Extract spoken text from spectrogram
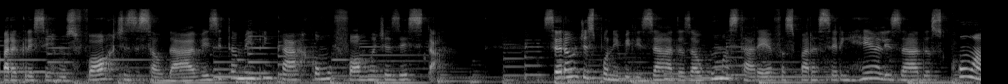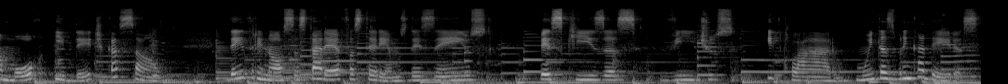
para crescermos fortes e saudáveis e também brincar como forma de exercitar. Serão disponibilizadas algumas tarefas para serem realizadas com amor e dedicação. Dentre nossas tarefas teremos desenhos, pesquisas, vídeos e, claro, muitas brincadeiras.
